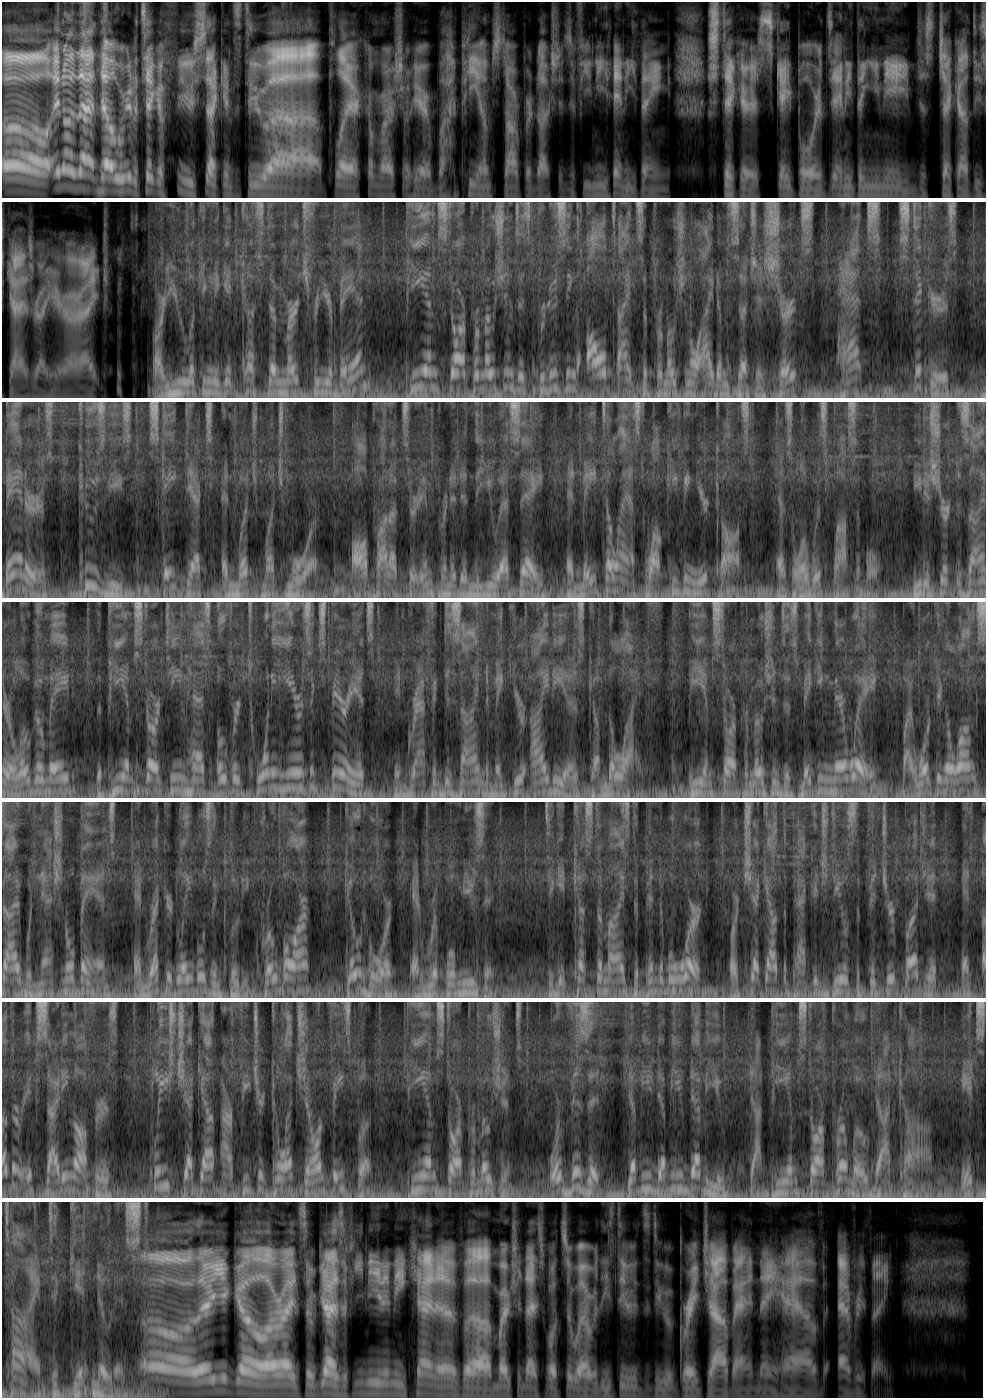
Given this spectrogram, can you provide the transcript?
Oh, and on that note, we're going to take a few seconds to uh, play a commercial here by PM Star Productions. If you need anything, stickers, skateboards, anything you need, just check out these guys right here, all right? Are you looking to get custom merch for your band? PM Star Promotions is producing all types of promotional items such as shirts, hats, stickers, banners, koozies, skate decks, and much, much more. All products are imprinted in the USA and made to last while keeping your cost as low as possible. Need a shirt design or logo made? The PM Star team has over 20 years' experience in graphic design to make your ideas come to life. PM Star Promotions is making their way by working alongside with national bands and record labels including Crowbar, Goatwhore, and Ripple Music. To get customized, dependable work or check out the package deals that fit your budget and other exciting offers, please check out our featured collection on Facebook, PM Star Promotions, or visit www.pmstarpromo.com. It's time to get noticed. oh, there you go. All right. So, guys, if you need any kind of uh, merchandise whatsoever, these dudes do a great job and they have everything.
